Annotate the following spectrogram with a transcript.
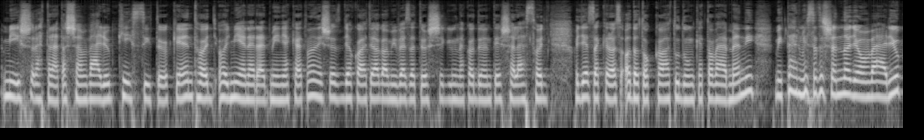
Mi is rettenetesen várjuk készítőként, hogy, hogy milyen eredményeket van, és ez gyakorlatilag a mi vezetőségünknek a döntése lesz, hogy, hogy ezekkel az adatokkal tudunk-e tovább menni. Mi természetesen nagyon várjuk,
